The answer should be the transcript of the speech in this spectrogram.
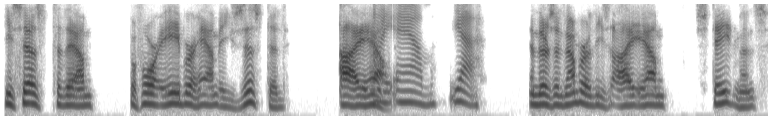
he says to them, Before Abraham existed, I am. I am. Yeah. And there's a number of these I am statements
